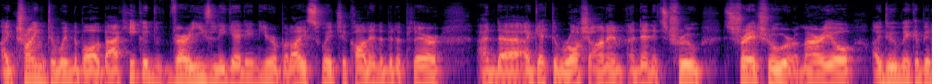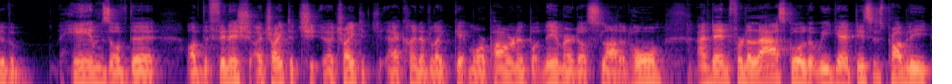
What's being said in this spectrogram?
I'm trying to win the ball back. He could very easily get in here, but I switch, I call in a bit of player, and uh, I get the rush on him, and then it's true, straight through with Mario. I do make a bit of a hames of the of the finish. I tried to I tried to uh, kind of like get more power in it, but Neymar does slot it home. And then for the last goal that we get, this is probably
